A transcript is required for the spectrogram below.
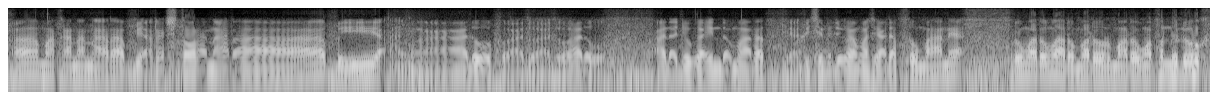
eh, makanan Arab ya restoran Arab. Iya. Aduh aduh aduh aduh. Ada juga Indomaret. Ya di sini juga masih ada perumahan ya rumah-rumah rumah-rumah rumah penduduk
